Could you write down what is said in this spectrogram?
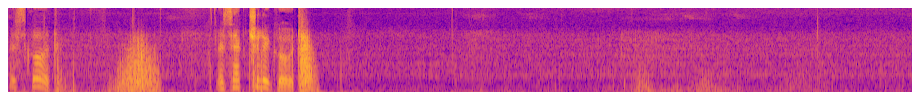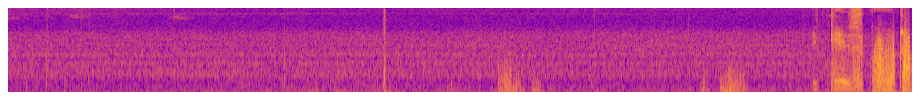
It's good. It's actually good. It is good.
